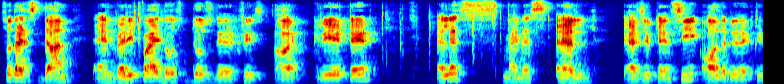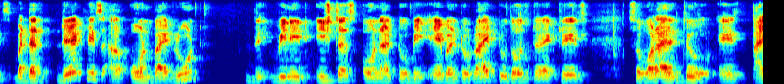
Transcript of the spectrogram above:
so that's done. And verify those those directories are created. Ls minus l as you can see all the directories. But the directories are owned by root. The, we need instance owner to be able to write to those directories. So what i'll do is i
